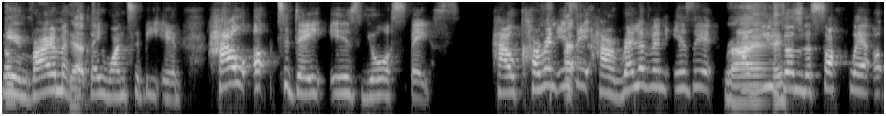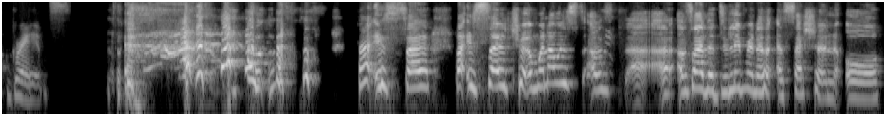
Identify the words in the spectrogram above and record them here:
in, the environment yeah. that they want to be in. How up to date is your space? How current is it? How relevant is it? Right. Have you done the software upgrades? that is so that is so true. And when I was I was uh, I was either delivering a, a session or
